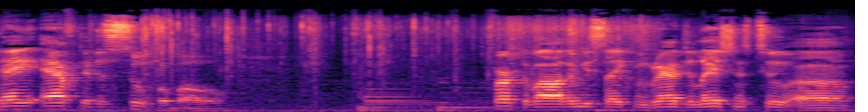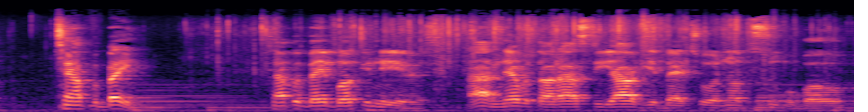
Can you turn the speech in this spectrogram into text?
day after the Super Bowl. First of all, let me say congratulations to uh, Tampa Bay. Tampa Bay Buccaneers. I never thought I'd see y'all get back to another Super Bowl.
